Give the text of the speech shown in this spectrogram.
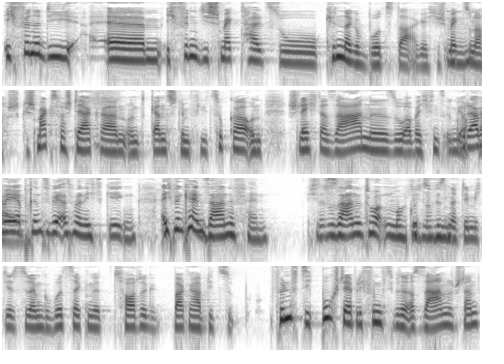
Ich finde die, ähm, ich finde die schmeckt halt so Kindergeburtstage. Die schmeckt so nach Geschmacksverstärkern und ganz schlimm viel Zucker und schlechter Sahne, so. Aber ich finde es irgendwie Aber da auch haben wir ja prinzipiell erstmal nichts gegen. Ich bin kein Sahne-Fan. Ich, so Sahnetorten mochte Gut ich zu noch wissen, nie. nachdem ich dir zu deinem Geburtstag eine Torte gebacken habe, die zu 50, buchstäblich 50 Prozent aus Sahne bestand,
